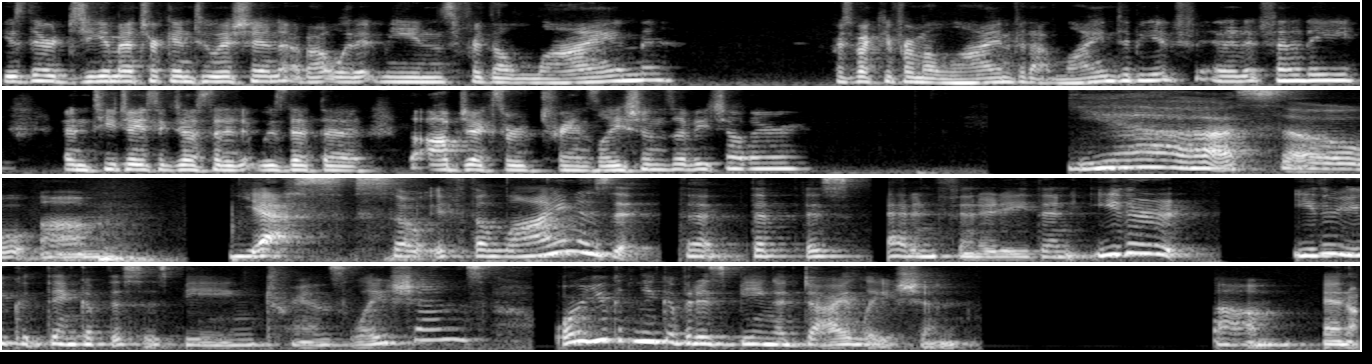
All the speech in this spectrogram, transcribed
is there geometric intuition about what it means for the line perspective from a line for that line to be at, at infinity? And TJ suggested it was that the, the objects are translations of each other. Yeah. So um, yes. So if the line is at that that is at infinity, then either either you could think of this as being translations, or you could think of it as being a dilation. Um, and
